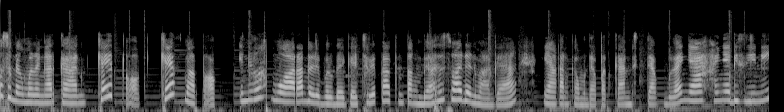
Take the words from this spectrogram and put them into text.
Sedang mendengarkan Kesma Talk. Inilah muara dari berbagai cerita tentang beasiswa dan magang yang akan kamu dapatkan setiap bulannya hanya di sini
